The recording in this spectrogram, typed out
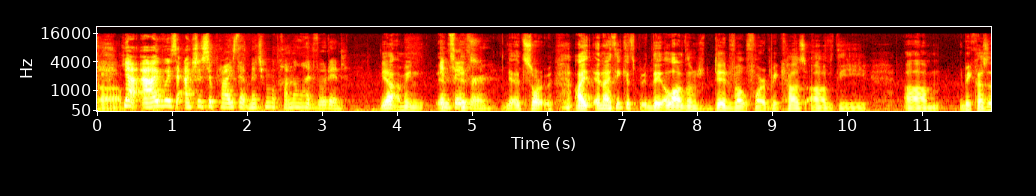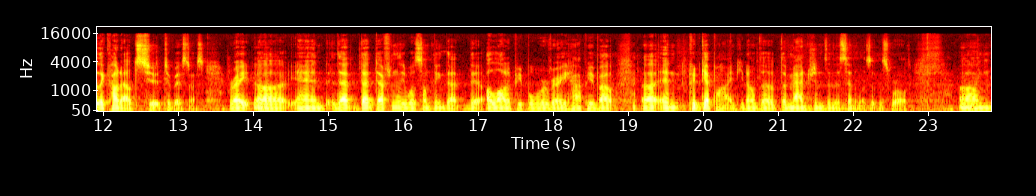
Um, Yeah, I was actually surprised that Mitch McConnell had voted. Yeah, I mean, In it's- it's- favor. yeah, it's sort of. I and I think it's they, a lot of them did vote for it because of the, um, because of the cutouts to to business, right? Mm-hmm. Uh, and that that definitely was something that the, a lot of people were very happy about, uh, and could get behind. You know, the the Manchins and the Sinemas of this world. Mm-hmm. Um,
